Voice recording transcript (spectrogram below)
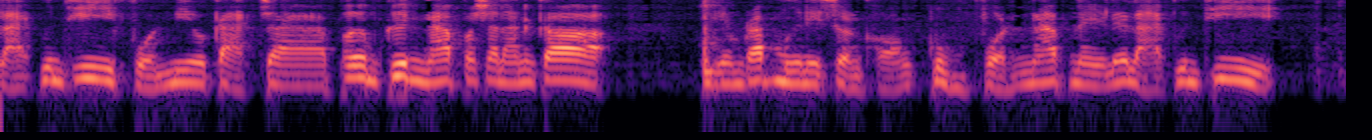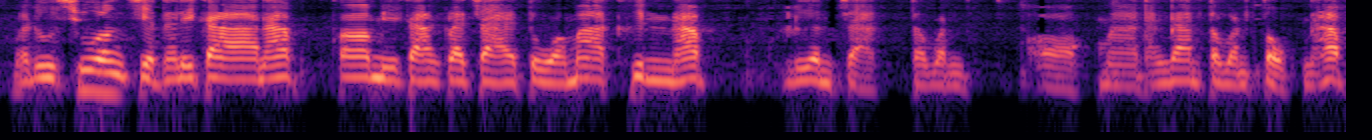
หลายพื้นที่ฝนมีโอกาสจะเพิ่มขึ้นนะครับ เพราะฉะนั้นก็เตรียมรับมือในส่วนของกลุ่มฝนนะครับในหลาย ๆ พื้นที่ มาดูช่วง7นาฬิกานะครับ ก็มีการกระจายตัวมากขึ้นนะครับ เลื่อนจากตะวันออกมาทางด้านตะวันตกนะครับ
